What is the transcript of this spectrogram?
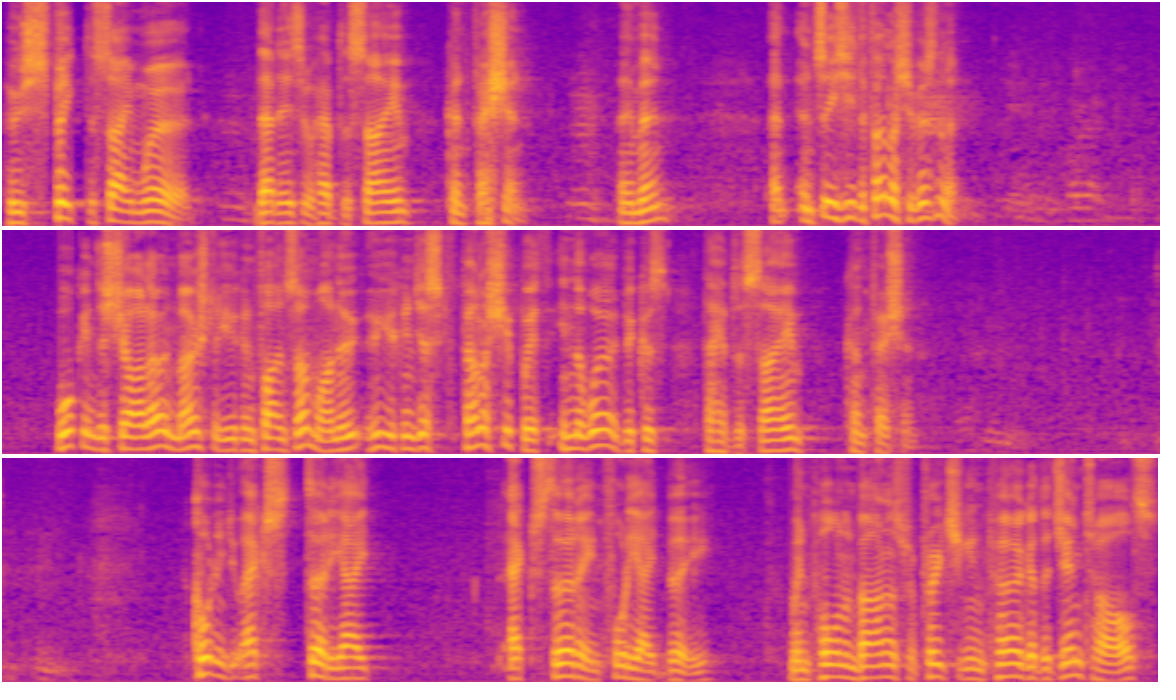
who speak the same word. That is, who have the same confession. Amen? And, it's easy to fellowship, isn't it? Walk into Shiloh, and mostly you can find someone who, who you can just fellowship with in the word because they have the same confession. According to Acts 38, Acts 13, 48b, when Paul and Barnabas were preaching in Perga, the Gentiles,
